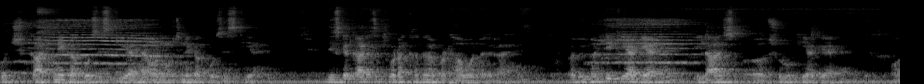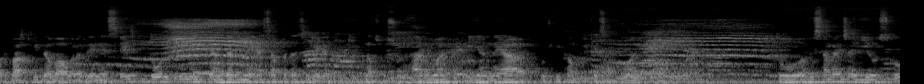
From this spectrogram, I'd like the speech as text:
कुछ काटने का कोशिश किया है और नोचने का कोशिश किया है, जिसके कारण से थोड़ा खतरा बढ़ा हुआ लग रहा है। अभी भर्ती किया गया है इलाज शुरू किया गया है और बाकी दवा वगैरह देने से दो तीन दिन के अंदर में ऐसा पता चलेगा कि कितना उसको सुधार हुआ है या नया कुछ भी कॉम्प्लिकेशन हुआ है है। तो अभी समय चाहिए उसको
